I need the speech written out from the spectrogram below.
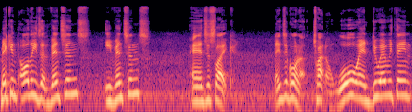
making all these inventions inventions and it's just like they just gonna try to war and do everything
